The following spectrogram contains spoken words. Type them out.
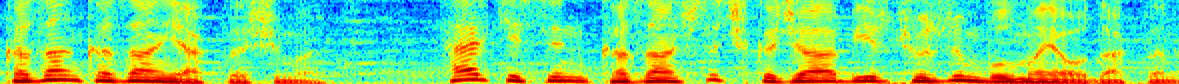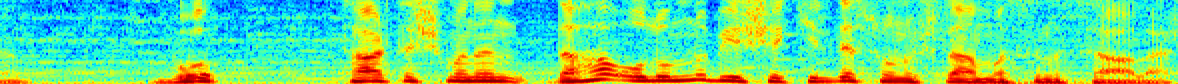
Kazan kazan yaklaşımı. Herkesin kazançlı çıkacağı bir çözüm bulmaya odaklanın. Bu, tartışmanın daha olumlu bir şekilde sonuçlanmasını sağlar.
